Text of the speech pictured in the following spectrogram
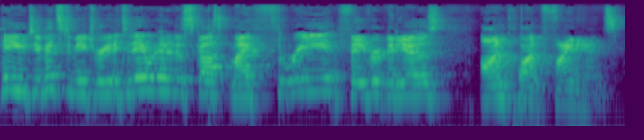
Hey YouTube, it's Dimitri, and today we're going to discuss my three favorite videos on quant finance.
